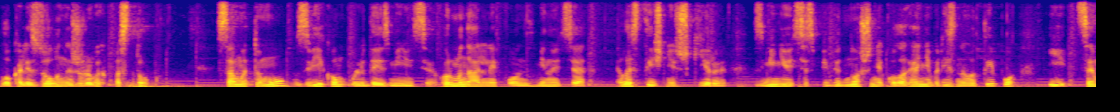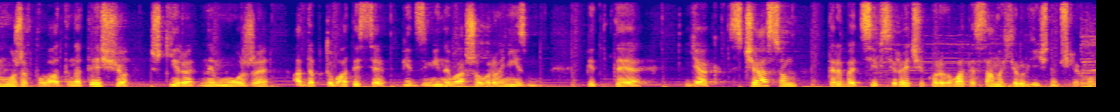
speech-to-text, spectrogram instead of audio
локалізованих жирових пасток. Саме тому з віком у людей змінюється гормональний фон, змінюється еластичність шкіри, змінюється співвідношення колагенів різного типу, і це може впливати на те, що шкіра не може адаптуватися під зміни вашого організму, під те, як з часом треба ці всі речі коригувати саме хірургічним шляхом.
